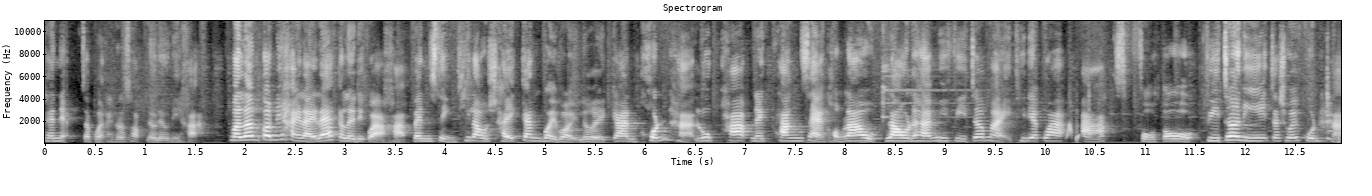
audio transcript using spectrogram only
เค็นเนี่ยจะเปิดให้ทดสอบเร็วๆนี้ค่ะมาเริ่มต้นที่ไฮไลท์แรกกันเลยดีกว่าค่ะ เป็นสิ่งที่เราใช้กันบ่อยๆ เลย การค้นหารูปภาพในคลังแสงของเรา เรานะคะมีฟีเจอร์ใหม่ที่เรียกว่า Arc Photo ฟีเจอร์นี้จะช่วยคุณหา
